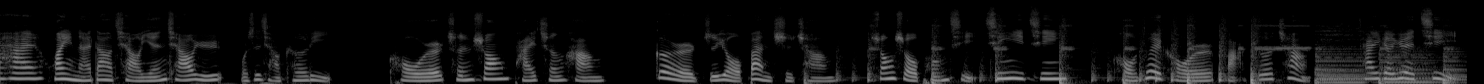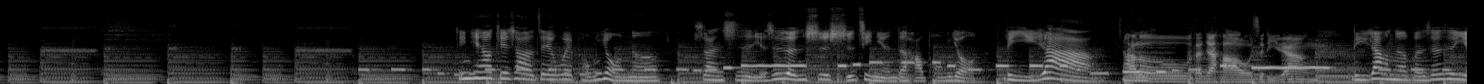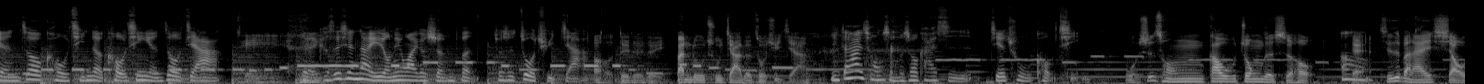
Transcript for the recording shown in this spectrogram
嗨嗨，欢迎来到巧言巧语，我是巧克力。口儿成双排成行，个儿只有半尺长，双手捧起亲一亲，口对口儿把歌唱。猜一个乐器。今天要介绍的这位朋友呢，算是也是认识十几年的好朋友李让。Hello，大家好，我是李让。李让呢，本身是演奏口琴的口琴演奏家。嘿，对，可是现在也有另外一个身份，就是作曲家。哦，对对对，半路出家的作曲家。你大概从什么时候开始接触口琴？我是从高中的时候。对，嗯、其实本来小。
